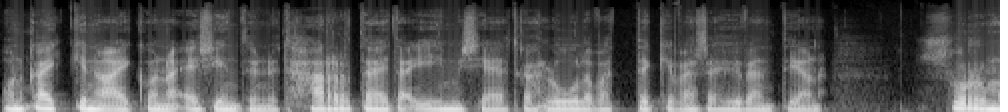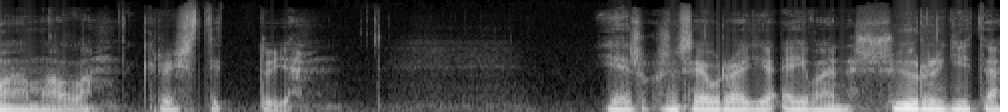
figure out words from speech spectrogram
on kaikkina aikoina esiintynyt hartaita ihmisiä, jotka luulevat tekevänsä hyvän teon surmaamalla kristittyjä. Jeesuksen seuraajia ei vain syrjitä,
